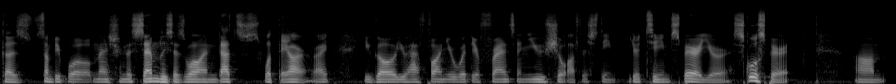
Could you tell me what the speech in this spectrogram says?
because some people mentioned assemblies as well, and that's what they are, right? You go, you have fun, you're with your friends, and you show off your team, your team spirit, your school spirit. Um,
